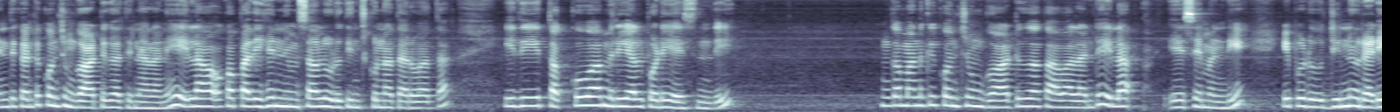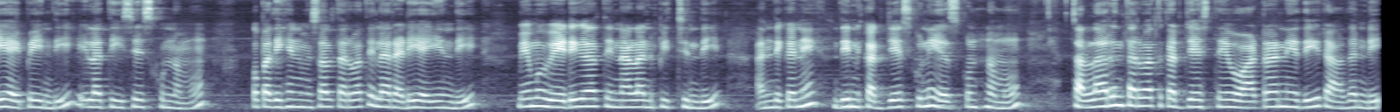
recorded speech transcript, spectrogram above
ఎందుకంటే కొంచెం ఘాటుగా తినాలని. ఇలా ఒక పదిహేను నిమిషాలు ఉడికించుకున్న తర్వాత ఇది తక్కువ మిరియాల పొడి వేసింది. ఇంకా మనకి కొంచెం ఘాటుగా కావాలంటే ఇలా వేసేమండి. ఇప్పుడు జిన్ను రెడీ అయిపోయింది. ఇలా తీసేసుకున్నాము. ఒక పదిహేను నిమిషాల తర్వాత ఇలా రెడీ అయ్యింది. మేము వేడిగా తినాలనిపించింది. అందుకని దీన్ని కట్ చేసుకుని వేసుకుంటున్నాము. చల్లారిన తర్వాత కట్ చేస్తే వాటర్ అనేది రాదండి.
